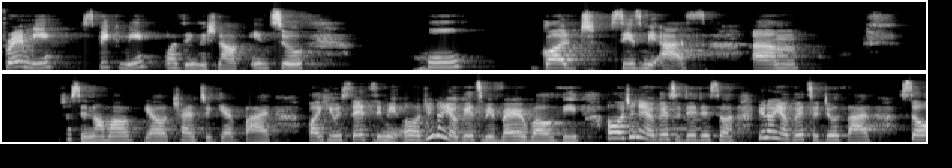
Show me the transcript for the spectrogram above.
pray me, speak me, what's English now, into who God sees me as. Um, just a normal girl trying to get by. But he would say to me, Oh, do you know you're going to be very wealthy? Oh, do you know you're going to do this one? You know you're going to do that. So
